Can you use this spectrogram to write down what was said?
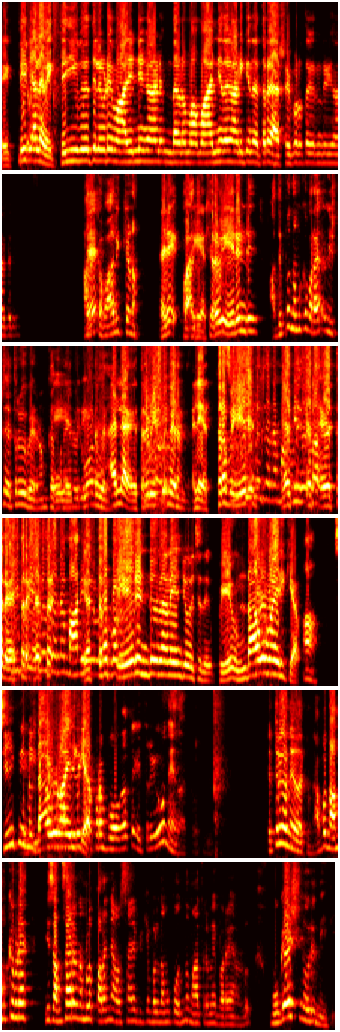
വ്യക്തി അല്ല വ്യക്തി ജീവിതത്തിൽ ഇവിടെ മാലിന്യം എന്താണ് മാന്യത കാണിക്കുന്ന എത്ര രാഷ്ട്രീയ പ്രവർത്തകരുണ്ട് ഈ നാട്ടിൽ അതൊക്കെ പാലിക്കണം. എത്ര പേരുണ്ട്? അതിപ്പോ നമുക്ക് പറയാം ഇഷ്ടം എത്രയോ പേര് നമുക്ക് ഒരുപാട് പേര് അല്ല എത്ര പേരുണ്ട്. അല്ല എത്ര പേര് എത്ര എത്ര എത്ര എത്ര പേരുണ്ട് എന്നാണ് ഞാൻ ചോദിച്ചത്. ഉണ്ടാവുമായിരിക്കാം. ആ സി പി എം ഉണ്ടാവുമായിരിക്കാം. അപ്പുറം പോകാത്ത എത്രയോ നേതാക്കൾ. എത്രയോ നേതാക്കൾ അപ്പൊ നമുക്കിവിടെ ഈ സംസാരം നമ്മൾ പറഞ്ഞ് അവസാനിപ്പിക്കുമ്പോൾ നമുക്ക് ഒന്ന് മാത്രമേ പറയാനുള്ളൂ. മുകേഷിന് ഒരു നീതി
